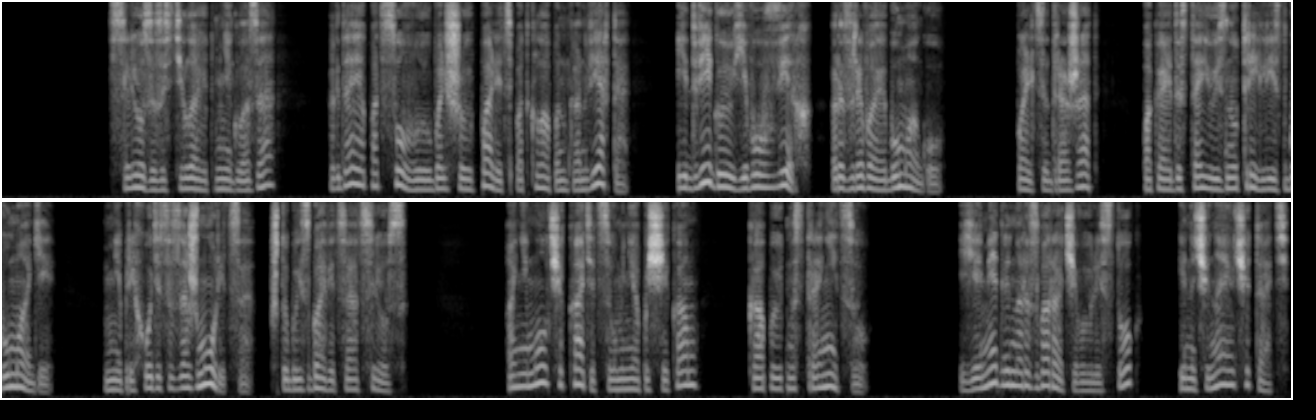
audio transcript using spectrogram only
Слезы застилают мне глаза — когда я подсовываю большой палец под клапан конверта и двигаю его вверх, разрывая бумагу. Пальцы дрожат, пока я достаю изнутри лист бумаги. Мне приходится зажмуриться, чтобы избавиться от слез. Они молча катятся у меня по щекам, капают на страницу. Я медленно разворачиваю листок и начинаю читать.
